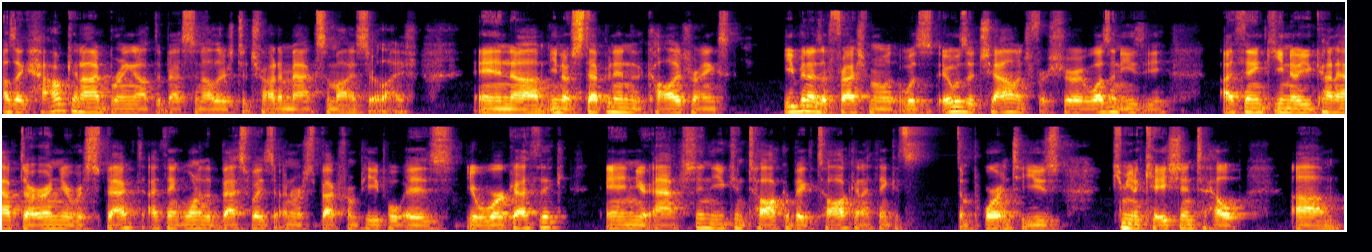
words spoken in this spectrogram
I was like, how can I bring out the best in others to try to maximize their life? And um, you know, stepping into the college ranks, even as a freshman, was it was a challenge for sure. It wasn't easy. I think you know you kind of have to earn your respect. I think one of the best ways to earn respect from people is your work ethic and your action. You can talk a big talk, and I think it's important to use communication to help um,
